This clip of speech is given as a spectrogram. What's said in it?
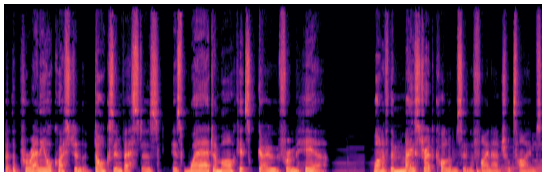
But the perennial question that dogs investors is where do markets go from here? One of the most read columns in the Financial Times,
